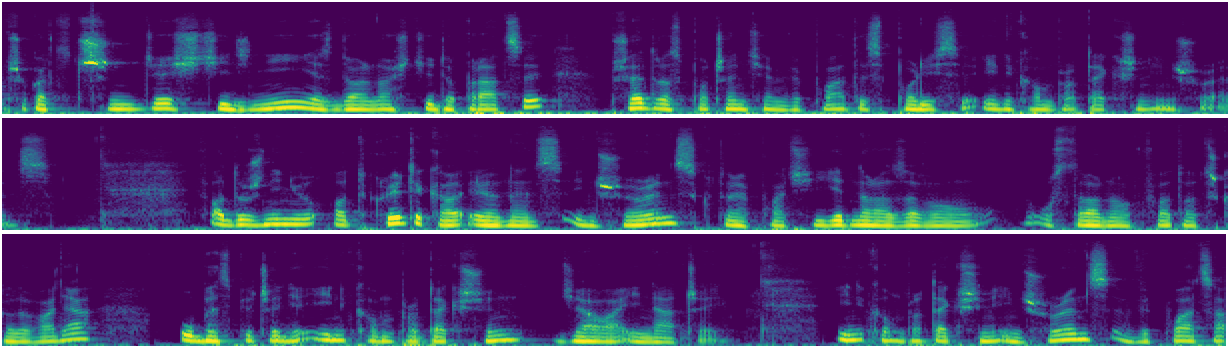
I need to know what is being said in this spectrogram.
przykład 30 dni niezdolności do pracy przed rozpoczęciem wypłaty z polisy Income Protection Insurance. W odróżnieniu od Critical Illness Insurance, które płaci jednorazową ustaloną kwotę odszkodowania, ubezpieczenie Income Protection działa inaczej. Income Protection Insurance wypłaca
